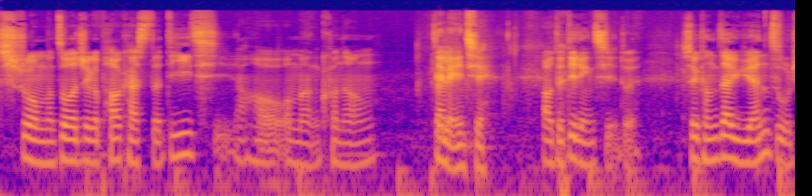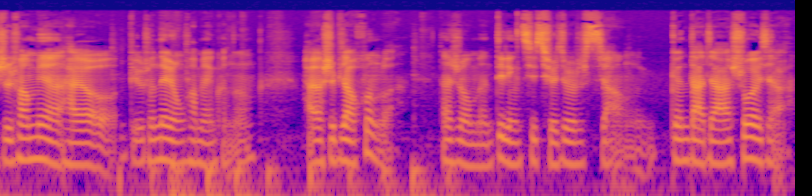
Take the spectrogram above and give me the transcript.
是我们做这个 podcast 的第一期，然后我们可能第零一期，哦对第零期对，所以可能在语言组织方面，还有比如说内容方面，可能还有是比较混乱。但是我们第零期其实就是想跟大家说一下，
